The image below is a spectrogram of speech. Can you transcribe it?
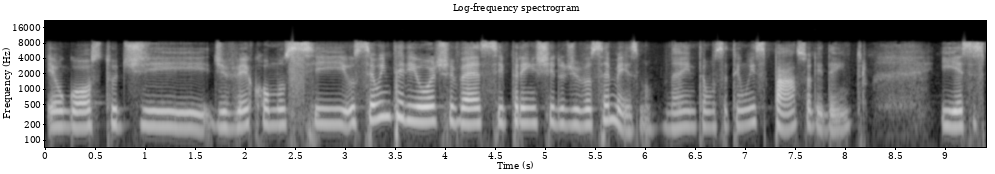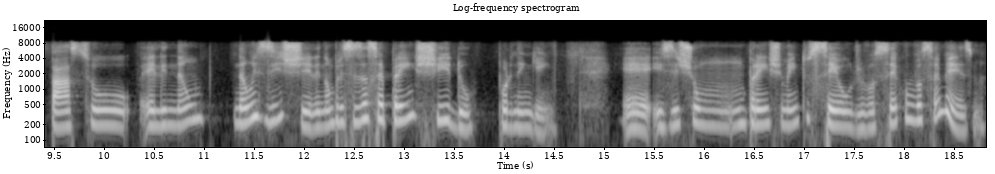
eu gosto de, de ver como se o seu interior tivesse preenchido de você mesmo, né? Então você tem um espaço ali dentro e esse espaço ele não não existe, ele não precisa ser preenchido por ninguém. É, existe um, um, preenchimento seu, de você com você mesma.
